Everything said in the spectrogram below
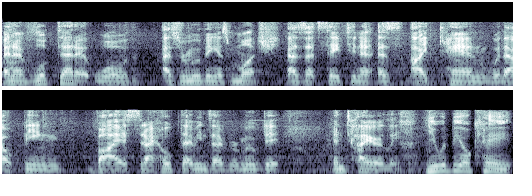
And I've looked at it with, as removing as much as that safety net as I can without being biased. And I hope that means I've removed it entirely. You would be okay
